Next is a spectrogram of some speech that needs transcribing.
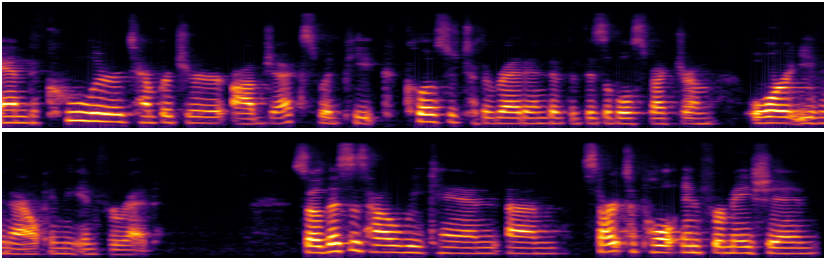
and cooler temperature objects would peak closer to the red end of the visible spectrum or even out in the infrared. So this is how we can um, start to pull information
